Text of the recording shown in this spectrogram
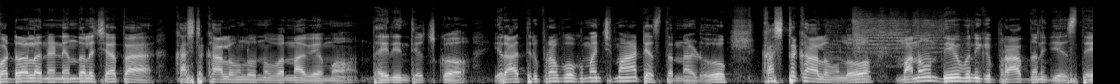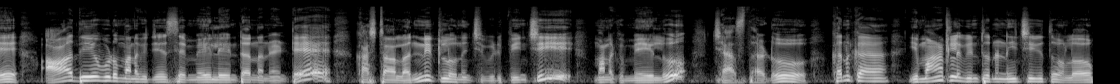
గొడ్రాల నిందల చేత కష్టకాలంలో నువ్వు ఉన్నావేమో. ధైర్యం తెచ్చుకో. ఈ రాత్రి ప్రభు ఒక మంచి మాట ఇస్తున్నాడు. కష్టకాలంలో మనం దేవునికి ప్రార్థన చేస్తే ఆ దేవుడు మనకు చేసే మేలు ఏంటనంటే కష్టాలన్నిటిలో నుంచి విడిపించి మనకు మేలు చేస్తాడు. కనుక ఈ మాటలు వింటున్న నీ జీవితంలో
